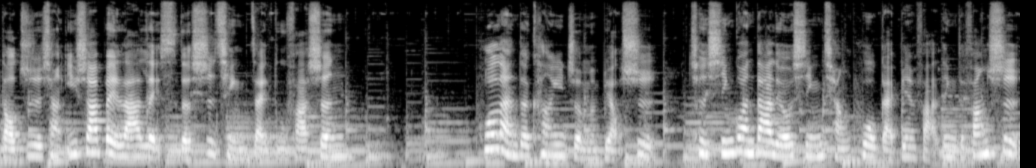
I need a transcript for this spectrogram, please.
导致像伊莎贝拉类似的事情再度发生。波兰的抗议者们表示，趁新冠大流行强迫改变法令的方式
